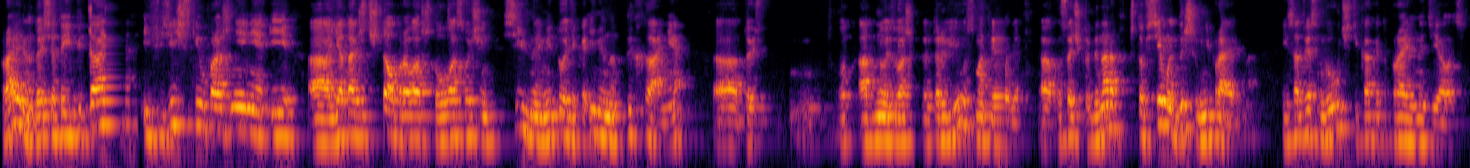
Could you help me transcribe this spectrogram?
Правильно? То есть это и питание, и физические упражнения, и э, я также читал про вас, что у вас очень сильная методика именно дыхания, э, то есть вот одно из ваших интервью смотрели, э, кусочек вебинара, что все мы дышим неправильно. И, соответственно, вы учите, как это правильно делать.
